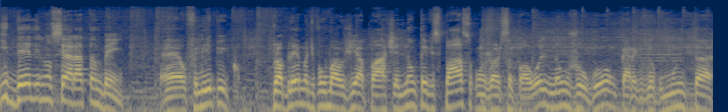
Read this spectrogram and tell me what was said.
e dele no Ceará também. É, o Felipe, problema de pubalgia à parte, ele não teve espaço com o Jorge Sampaoli, não jogou, um cara que veio com muita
